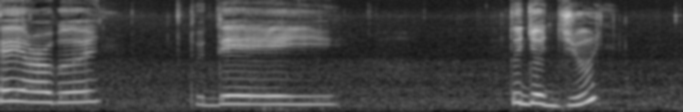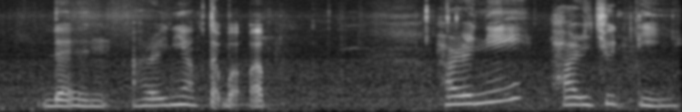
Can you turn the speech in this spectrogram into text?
Hey everyone Today 7 Jun. Dan hari ni aku tak buat apa-apa Hari ni hari cuti.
